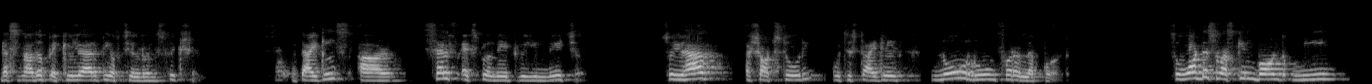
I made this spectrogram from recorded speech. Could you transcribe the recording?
That's another peculiarity of children's fiction. The titles are self-explanatory in nature. So you have a short story which is titled No Room for a Leopard. So what does Ruskin Bond mean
